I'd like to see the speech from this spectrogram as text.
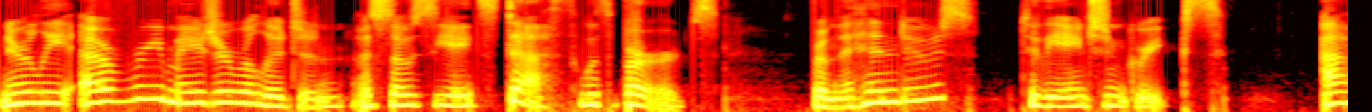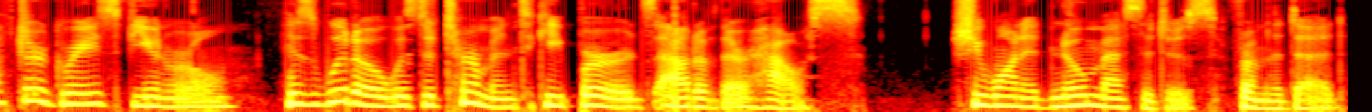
Nearly every major religion associates death with birds, from the Hindus to the ancient Greeks. After Gray's funeral, his widow was determined to keep birds out of their house. She wanted no messages from the dead.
